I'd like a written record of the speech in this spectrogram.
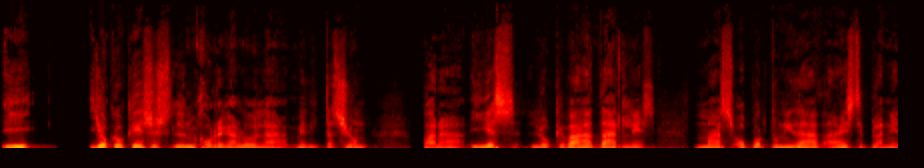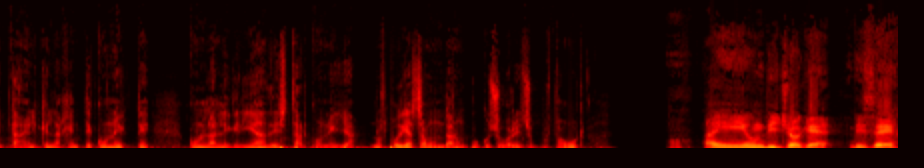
Y yo creo que eso es el mejor regalo de la meditación para y es lo que va a darles más oportunidad a este planeta, el que la gente conecte con la alegría de estar con ella. ¿Nos podías abundar un poco sobre eso, por favor? Hay un dicho que dice,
